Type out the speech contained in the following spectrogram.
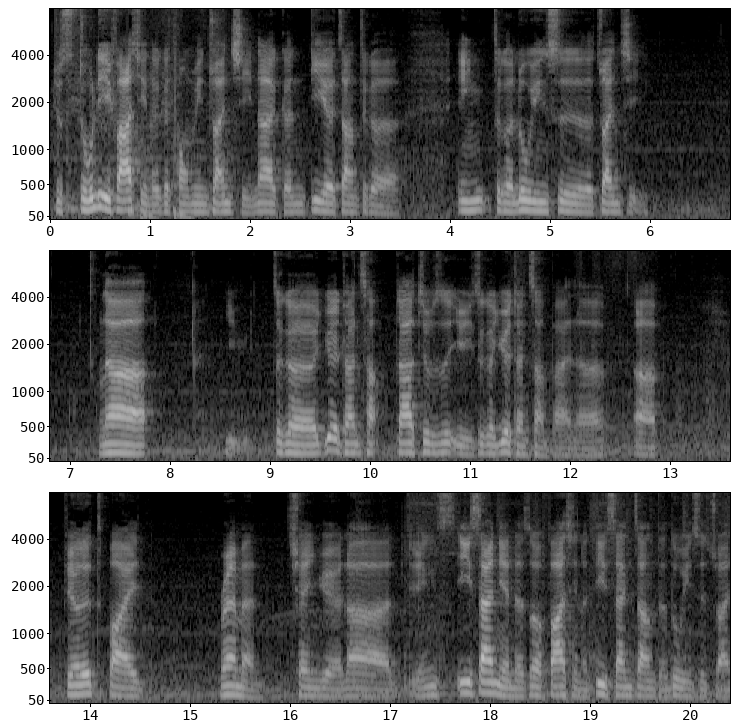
就是独立发行的一个同名专辑。那跟第二张这个音这个录音室的专辑，那与这个乐团厂，他就是与这个乐团厂牌呢，呃，Fueled by Ramen 签约。那零一三年的时候发行了第三张的录音室专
